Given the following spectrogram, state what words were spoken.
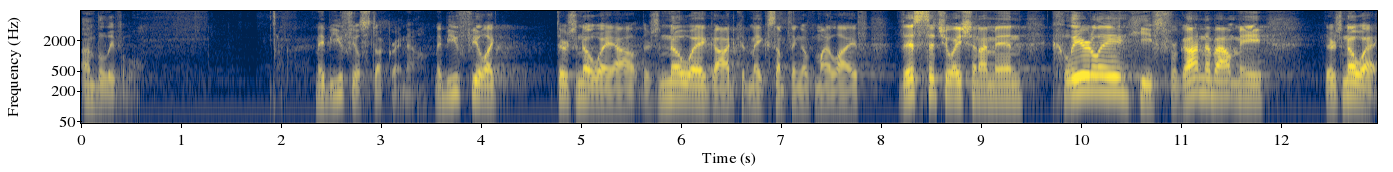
Unbelievable. Maybe you feel stuck right now. Maybe you feel like there's no way out. There's no way God could make something of my life. This situation I'm in, clearly, He's forgotten about me. There's no way.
